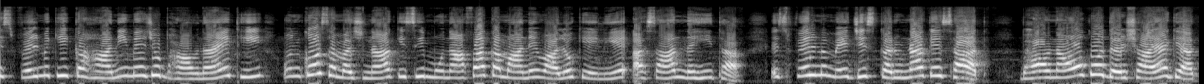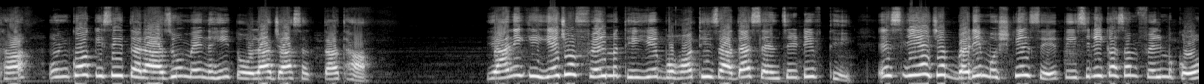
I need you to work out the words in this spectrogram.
इस फ़िल्म की कहानी में जो भावनाएँ थी, उनको समझना किसी मुनाफा कमाने वालों के लिए आसान नहीं था। इस फ़िल्म में जिस करुणा के साथ भावनाओं को दर्शाया गया था, उनको किसी तराजू में नहीं तोला जा सकता था। यानी कि ये जो फ़िल्म थी, ये बहुत ही ज़्यादा सेंसिटिव थी। इसलिए जब बड़ी मुश्किल से तीसरी कसम फ़िल्म को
